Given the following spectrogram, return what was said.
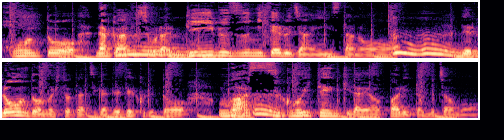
本当なんか私ほらリールズ見てるじゃんインスタの、でロンドンの人たちが出てくるとうわすごい天気だやっぱりって思っちゃうもん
